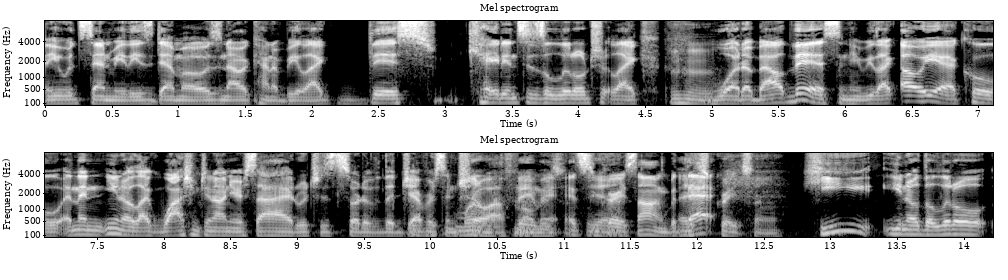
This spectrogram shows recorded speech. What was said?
And he would send me these demos, and I would kind of be like, "This cadence is a little tr- like, Mm-hmm. what about this?" And he'd be like, "Oh yeah, cool." And then you know, like Washington on Your Side, which is sort of the Jefferson show off moment. It's a great song, but It's that a great song. he, you know, the little,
